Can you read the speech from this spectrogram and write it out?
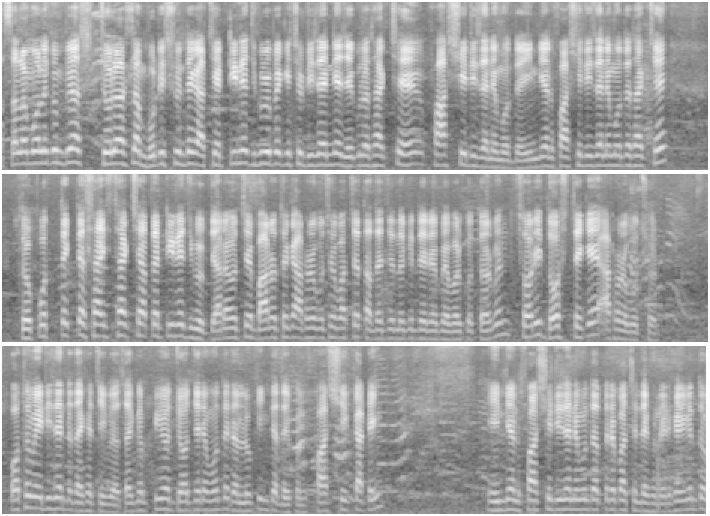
আসসালামু আলাইকুম বিয়াস চলে আসলাম বুটি স্ক্রিন থেকে। আজকে টিনেজ গ্রুপে কিছু ডিজাইন নিয়ে, যেগুলো থাকছে ফার্সি ডিজাইনের মধ্যে ইন্ডিয়ান ফার্সি ডিজাইনের মধ্যে থাকছে। তো প্রত্যেকটা সাইজ থাকছে আপনার টিনেজ গ্রুপ যারা হচ্ছে বারো থেকে আঠারো বছর বাচ্চা, তাদের জন্য কিন্তু এটা ব্যবহার করতে পারবেন। সরি দশ থেকে আঠারো বছর। প্রথম এই ডিজাইনটা দেখাচ্ছি বিয়াস একদম পিওর জর্জের মধ্যে এটা লুকিংটা দেখুন, ফার্সি কাটিং ইন্ডিয়ান ফার্সি ডিজাইনের মধ্যে আপনারা পাচ্ছেন, দেখুন, এখানে কিন্তু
